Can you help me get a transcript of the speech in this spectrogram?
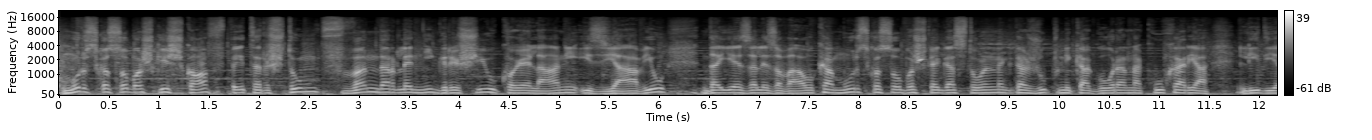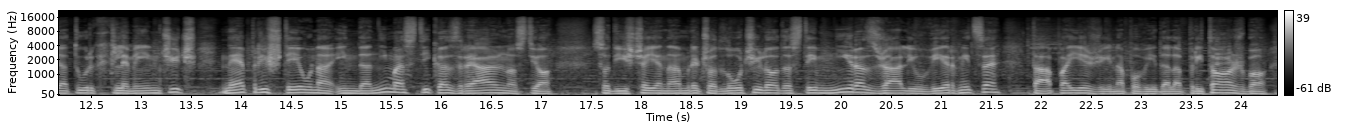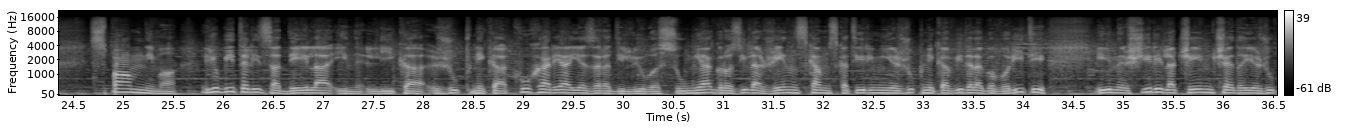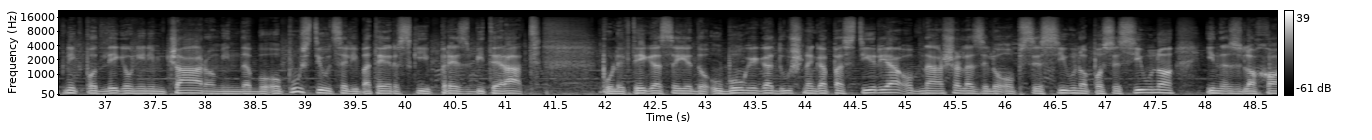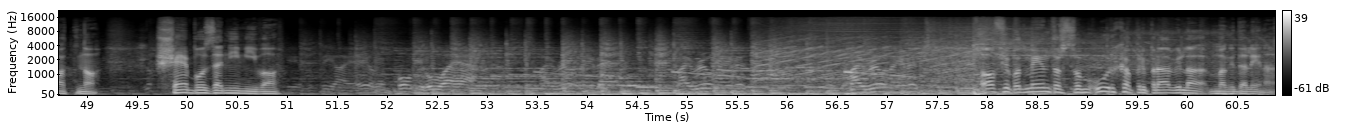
Mursko-soboški škof Peter Štumpf vendarle ni grešil, ko je lani izjavil, da je zalezovalka Mursko-soboškega stolnega župnika Gorana Kuharja Lidija Turk Klemenčič neprištevna in da nima stika z realnostjo. Sodišče je namreč odločilo, da s tem ni razžalil vernice, ta pa je že napovedala pritožbo. Spomnimo, ljubiteljica dela in lika župnika Kuharja je zaradi ljubosumja grozila ženskam, s katerimi je župnika videla govoriti, in širila čenče, da je župnik podlegel njenim čarom in da bo opustil celibaterski prezbiterat. Poleg tega se je do ubogega dušnega pastirja obnašala zelo obsesivno, posesivno in zlohotno. Še bo zanimivo. Of je pod mentorstvom Urha pripravila Magdalena.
